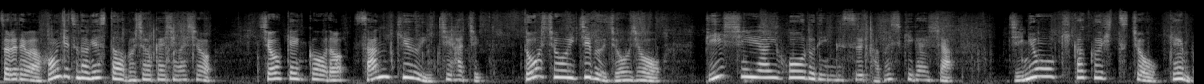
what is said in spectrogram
それでは本日のゲストをご紹介しましょう。証券コード3918東証一部上場 PCI ホールディングス株式会社事業企画室長兼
